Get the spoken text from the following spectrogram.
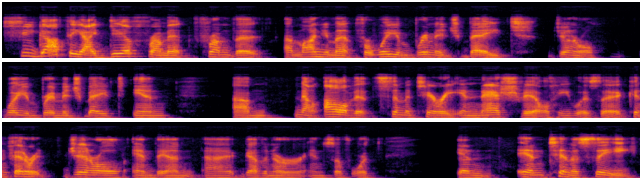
She got the idea from it from the a monument for William Brimage Bate, General William Brimage Bate in um, Mount Olivet Cemetery in Nashville. He was a Confederate general and then uh, governor and so forth in in Tennessee.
